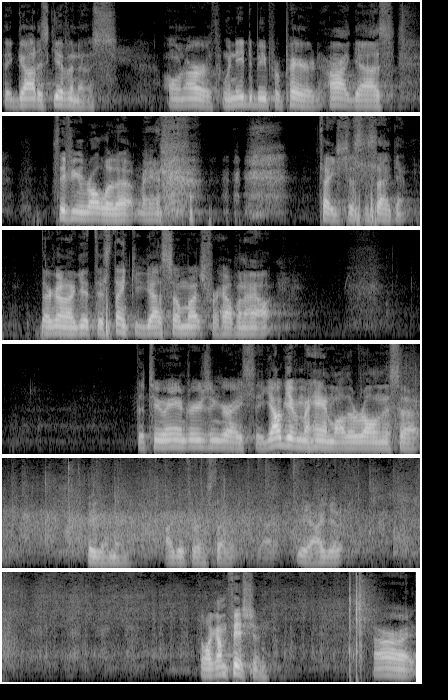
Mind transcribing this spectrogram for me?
that God has given us on earth. We need to be prepared. All right, guys, see if you can roll it up, man. Takes just a second. They're going to get this. Thank you guys so much for helping out. The two Andrews and Gracie. Y'all give them a hand while they're rolling this up. Here you go, man. I'll get the rest of it. it. Yeah, I get it. Feel like I'm fishing. All right.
